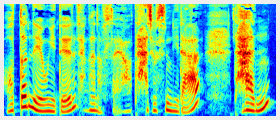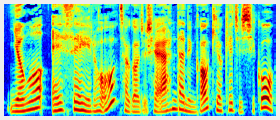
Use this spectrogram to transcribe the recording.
어떤 내용이든 상관없어요. 다 좋습니다. 단 영어 에세이로 적어 주셔야 한다는 거 기억해 주시고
